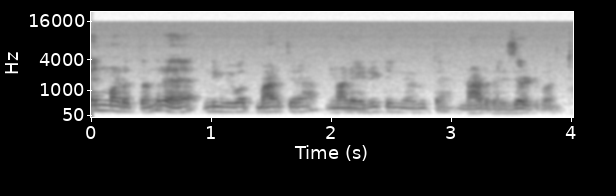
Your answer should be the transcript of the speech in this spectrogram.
ಏನು ಮಾಡುತ್ತಂದ್ರೆ ನೀವು ಇವತ್ತು ಮಾಡ್ತೀರಾ, ನಾಳೆ ಎಡಿಟಿಂಗ್ ಆಗುತ್ತೆ, ನಾಡ್ದು ರಿಸಲ್ಟ್ ಬಂತು.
